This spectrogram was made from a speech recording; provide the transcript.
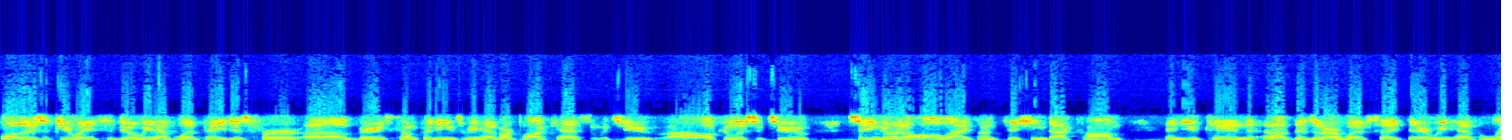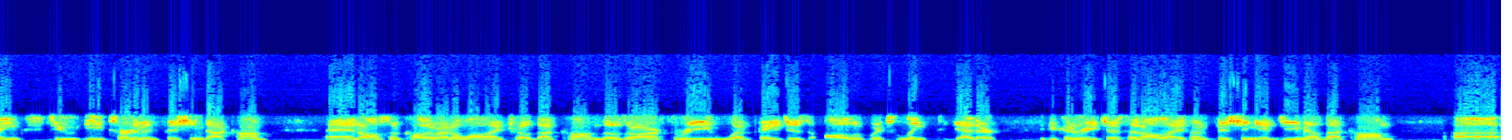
Well, there's a few ways to do it. We have web pages for uh, various companies. We have our podcast in which you uh, all can listen to. So you can go to alleyesonfishing.com and you can uh, visit our website there. We have links to etournamentfishing.com and also ColoradoWalleyeTrail.com. Those are our three web pages, all of which link together. You can reach us at alleyesonfishing at gmail.com, uh,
